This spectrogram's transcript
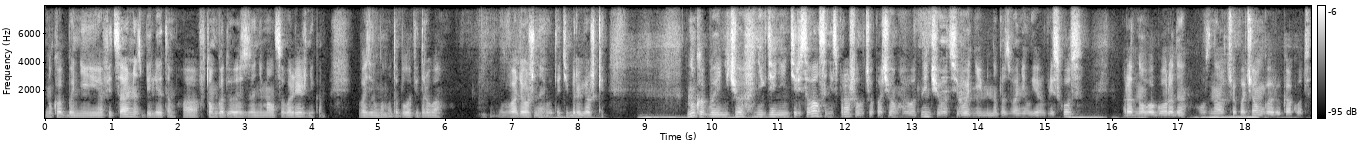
Ну, как бы не официально с билетом, а в том году я занимался валежником. Возил на мотоблоке дрова. Валежные вот эти бревешки. Ну, как бы я ничего нигде не интересовался, не спрашивал, что почем. И вот нынче, вот сегодня именно позвонил я в лесхоз родного города, узнал, что почем, говорю, как вот,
